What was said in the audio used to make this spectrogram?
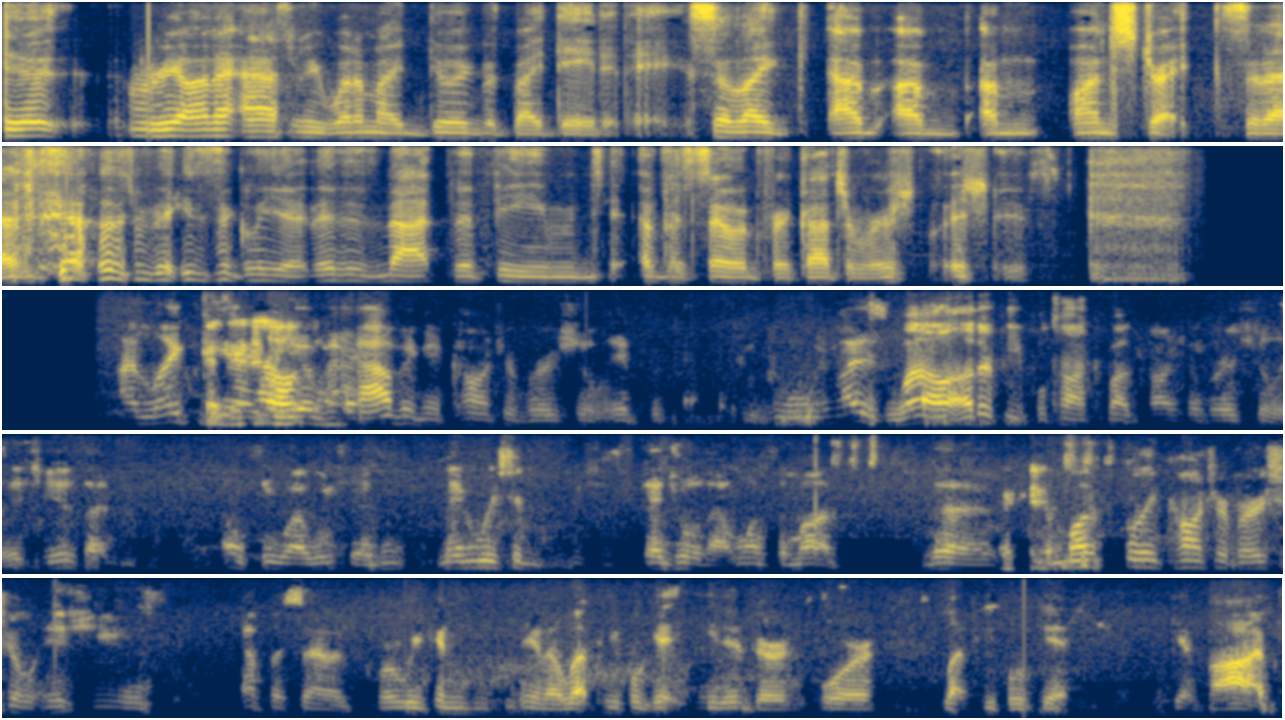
Yeah, Rihanna asked me, "What am I doing with my day to day?" So, like, I'm I'm I'm on strike. So that, that was basically it. It is not the themed episode for controversial issues. I like the idea know, of having a controversial. If, we might as well. Other people talk about controversial issues. I don't see why we shouldn't. Maybe we should, we should schedule that once a month. The the monthly controversial issues episode where we can you know let people get heated or or let people get get vibed.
